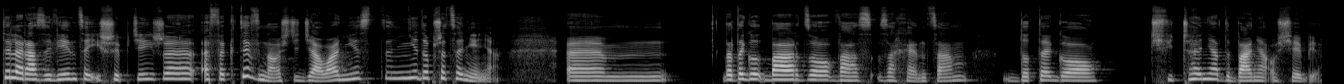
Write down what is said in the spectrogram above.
tyle razy więcej i szybciej, że efektywność działań jest nie do przecenienia. Um, dlatego bardzo Was zachęcam do tego ćwiczenia dbania o siebie,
